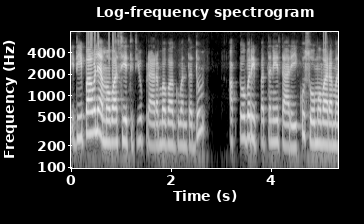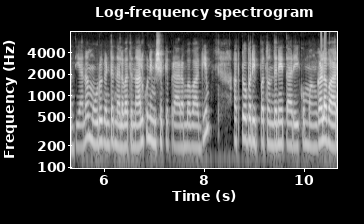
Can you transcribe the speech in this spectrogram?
ಈ ದೀಪಾವಳಿ, ಅಮಾವಾಸ್ಯೆಯ ತಿಥಿಯು ಪ್ರಾರಂಭವಾಗುವಂಥದ್ದು. ಅಕ್ಟೋಬರ್ ಇಪ್ಪತ್ತನೇ ತಾರೀಕು ಸೋಮವಾರ ಮಧ್ಯಾಹ್ನ ಮೂರು ಗಂಟೆ ನಲವತ್ತ್ನಾಲ್ಕು ನಿಮಿಷಕ್ಕೆ ಪ್ರಾರಂಭವಾಗಿ ಅಕ್ಟೋಬರ್ ಇಪ್ಪತ್ತೊಂದನೇ ತಾರೀಕು ಮಂಗಳವಾರ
